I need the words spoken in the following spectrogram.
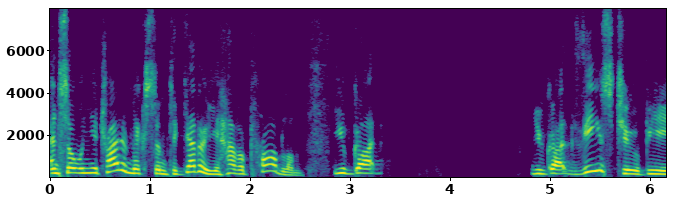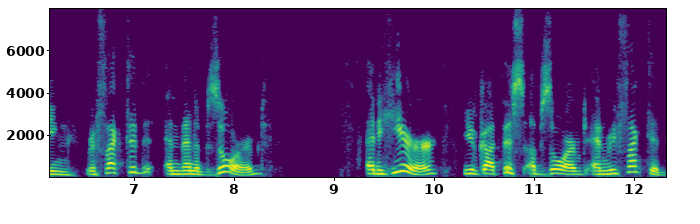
And so when you try to mix them together, you have a problem. You've got you've got these two being reflected and then absorbed. And here, you've got this absorbed and reflected.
